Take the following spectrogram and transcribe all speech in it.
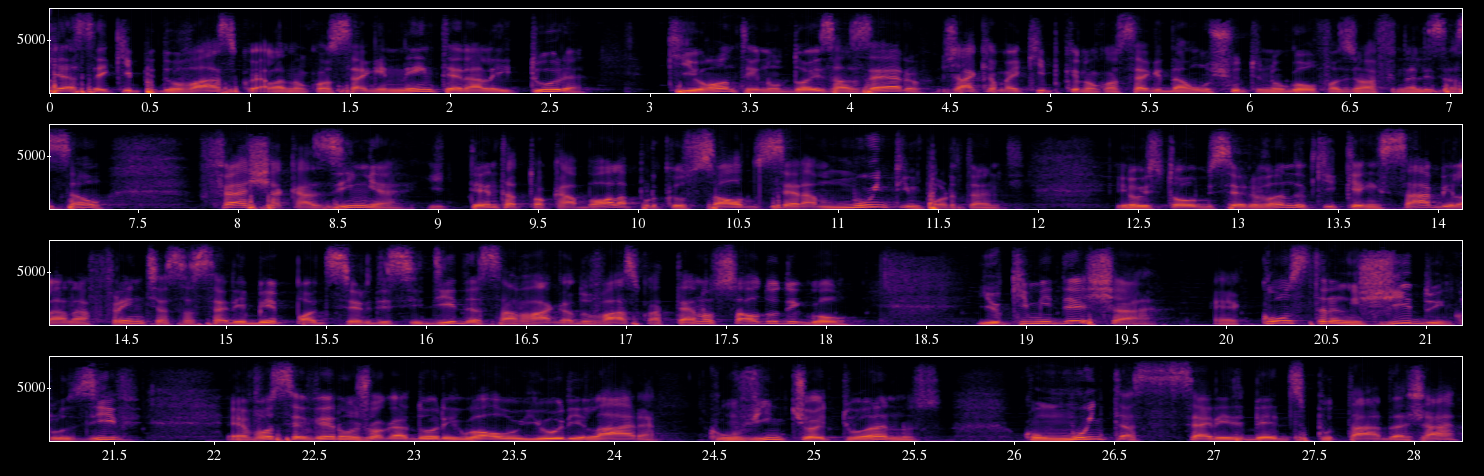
E essa equipe do Vasco, ela não consegue nem ter a leitura que ontem no 2 a 0 já que é uma equipe que não consegue dar um chute no gol, fazer uma finalização, fecha a casinha e tenta tocar a bola, porque o saldo será muito importante. Eu estou observando que, quem sabe, lá na frente, essa Série B pode ser decidida, essa vaga do Vasco, até no saldo de gol. E o que me deixa é, constrangido, inclusive, é você ver um jogador igual o Yuri Lara, com 28 anos, com muitas Séries B disputadas já,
